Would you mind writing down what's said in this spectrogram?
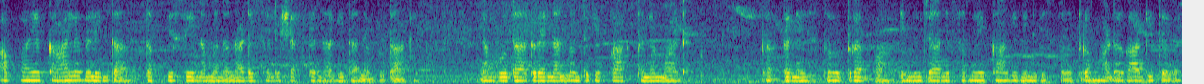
ಅಪಾಯ ಕಾಲಗಳಿಂದ ತಪ್ಪಿಸಿ ನಮ್ಮನ್ನು ನಡೆಸಲು ಶಕ್ತನಾಗಿದ್ದಾನೆಂಬುದಾಗಿ. ನಂಬುದಾದರೆ ನನ್ನೊಂದಿಗೆ ಪ್ರಾರ್ಥನೆ ಮಾಡಿ ಕರ್ತನೆ, ಸ್ತೋತ್ರಪ್ಪ. ಈ ಮುಂಜಾನೆ ಸಮಯಕ್ಕಾಗಿ ನಿನಗೆ ಸ್ತೋತ್ರ ಮಾಡೋರಾಗಿದ್ದೇವೆ.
